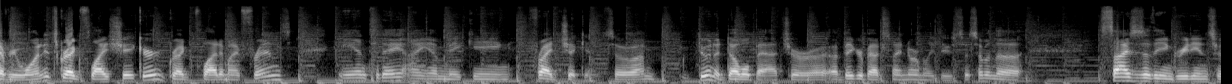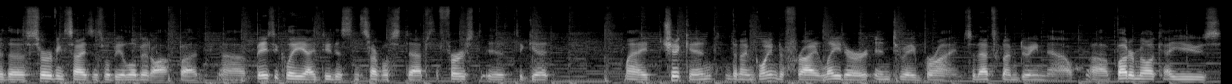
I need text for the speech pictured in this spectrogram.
everyone, it's Greg Fleischaker, Greg Fly to my friends, and today I am making fried chicken. So I'm doing a double batch or a bigger batch than I normally do. So some of the sizes of the ingredients or the serving sizes will be a little bit off, but uh, basically I do this in several steps. The first is to get my chicken that I'm going to fry later into a brine. So that's what I'm doing now. Uh, buttermilk I use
